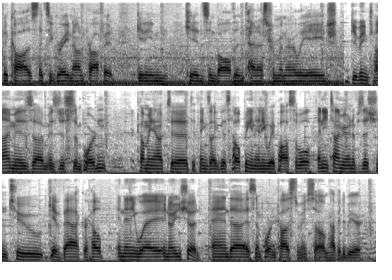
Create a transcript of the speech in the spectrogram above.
the cause. It's a great nonprofit, getting kids involved in tennis from an early age. Giving time is um, is just important coming out to, to things like this, helping in any way possible. Anytime you're in a position to give back or help in any way, you know, you should. And uh, it's an important cause to me, so I'm happy to be here.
